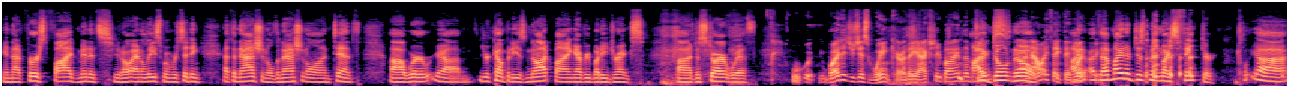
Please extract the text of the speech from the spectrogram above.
in that first five minutes, you know, Annalise, when we're sitting at the National, the National on 10th, uh, where um, your company is not buying everybody drinks uh, to start with. Why did you just wink? Are they actually buying them? I don't know. Now I think they might I- that might have just been my sphincter. Uh,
